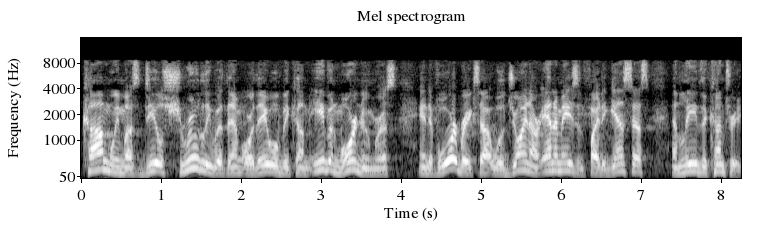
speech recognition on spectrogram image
Come, we must deal shrewdly with them, or they will become even more numerous. And if war breaks out, we'll join our enemies and fight against us and leave the country.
